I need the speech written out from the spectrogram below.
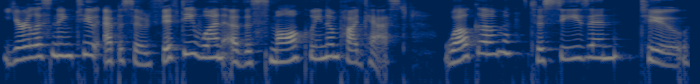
You're listening to episode 51 of the Small Queendom podcast. Welcome to season two.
